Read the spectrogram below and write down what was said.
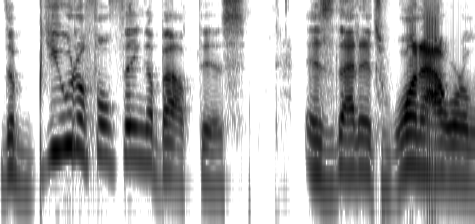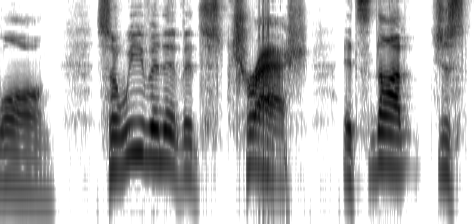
The beautiful thing about this is that it's one hour long. So even if it's trash, it's not just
